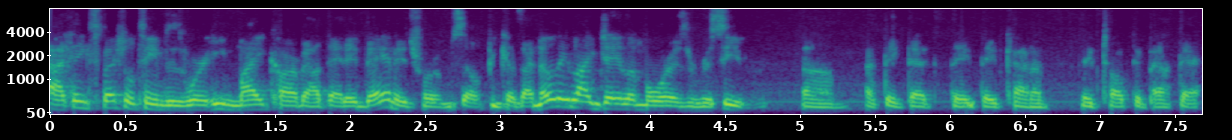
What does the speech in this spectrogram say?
I think special teams is where he might carve out that advantage for himself because I know they like Jaylon Moore as a receiver. Um, I think that they, they've kind of they've talked about that,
